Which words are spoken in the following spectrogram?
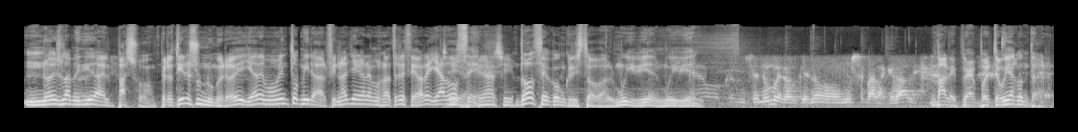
No es la medida del paso, pero tienes un número, ¿eh? Ya de momento, mira, al final llegaremos a 13, ahora ya Sí, al 12. final sí. 12 con Cristóbal, muy bien, muy bien. con ese número que no, no sé para qué vale Vale, pues pues te voy a contar,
